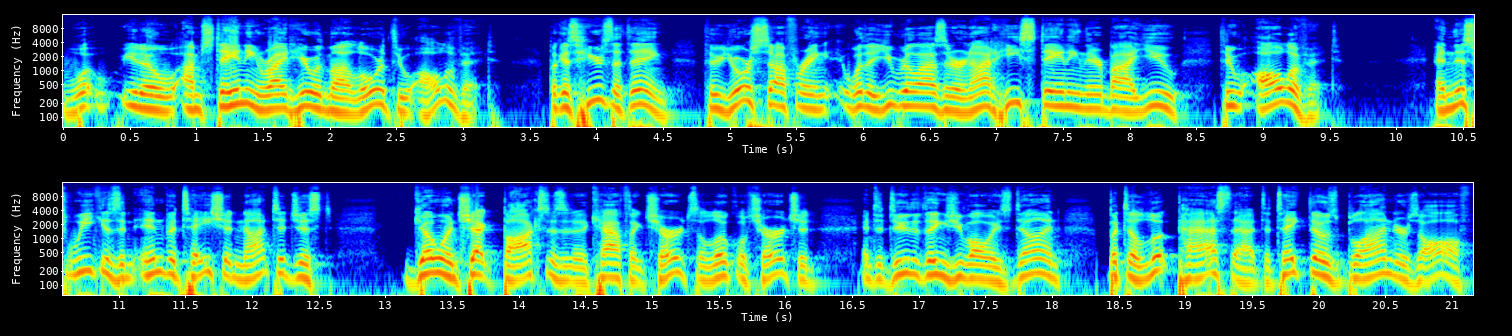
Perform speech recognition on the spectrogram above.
what, you know, I'm standing right here with my Lord through all of it. Because here's the thing through your suffering, whether you realize it or not, He's standing there by you through all of it. And this week is an invitation not to just go and check boxes at a Catholic church, the local church, and, and to do the things you've always done, but to look past that, to take those blinders off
